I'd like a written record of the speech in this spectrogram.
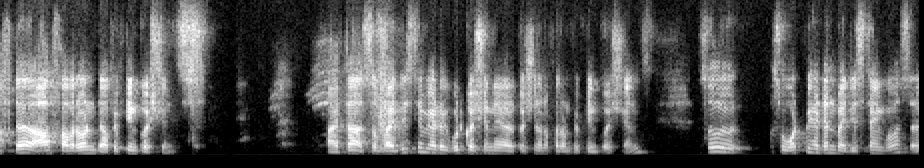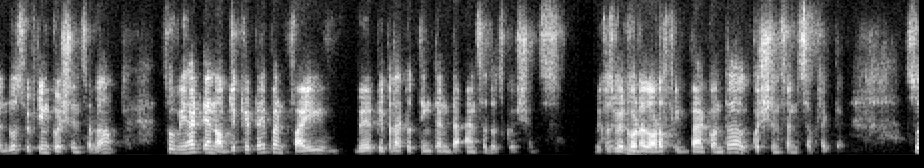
ಆಫ್ಟರ್ ಆಫ್ ಅರೌಂಡ್ ಫಿಫ್ಟೀನ್ ಕ್ವಶನ್ಸ್ ಆಯ್ತಾ ಸೊ ಬೈ ದಿಸ್ ಟೈಮ್ ವಿ ಹ್ಯಾಡ್ ಎ ಗುಡ್ ಕ್ವಶನ್ ಕ್ವಶನ್ ಆಫ್ ಅರೌಂಡ್ ಫಿಫ್ಟೀನ್ ಕ್ವಶನ್ಸ್ ಸೊ ಸೊ ವಾಟ್ ವಿ ಹ್ಯಾಡ್ ಡನ್ ಬೈ ದಿಸ್ ಟೈಮ್ ವಾಸ್ ದೋಸ್ ಫಿಫ್ಟೀನ್ ಕ್ವಶನ್ಸ್ ಅಲ್ಲ So we had 10 objective type and five where people had to think and answer those questions because we had got a lot of feedback on the questions and stuff like that. ಸೊ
